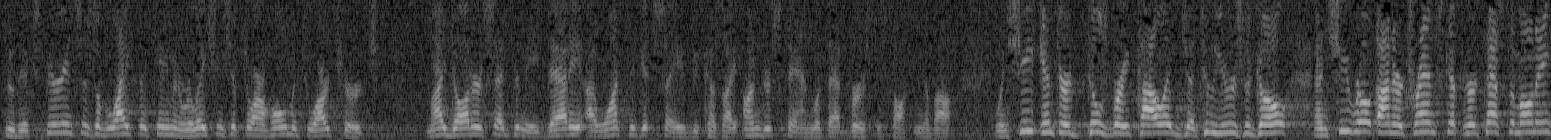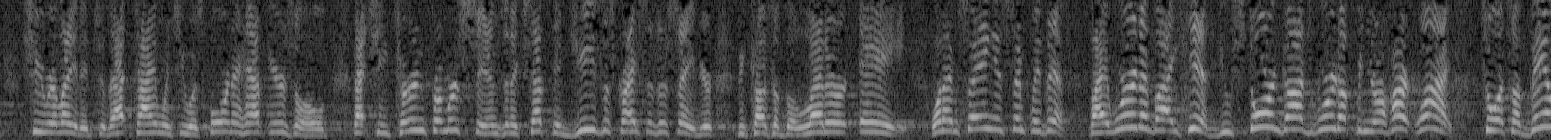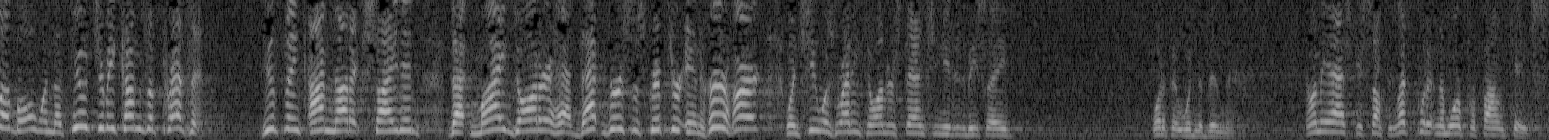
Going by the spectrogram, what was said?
through the experiences of life that came in relationship to our home and to our church, my daughter said to me, Daddy, I want to get saved because I understand what that verse is talking about. When she entered Pillsbury College uh, two years ago and she wrote on her transcript her testimony, she related to that time when she was four and a half years old that she turned from her sins and accepted Jesus Christ as her Savior because of the letter A. What I'm saying is simply this. Thy word have I hid. You store God's word up in your heart. Why? So it's available when the future becomes a present. You think I'm not excited that my daughter had that verse of Scripture in her heart when she was ready to understand she needed to be saved? What if it wouldn't have been there? Now let me ask you something. Let's put it in a more profound case.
